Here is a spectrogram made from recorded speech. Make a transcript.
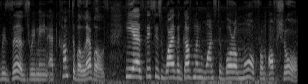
reserves remain at comfortable levels. He adds this is why the government wants to borrow more from offshore.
